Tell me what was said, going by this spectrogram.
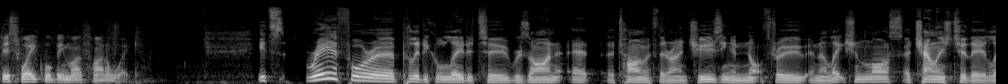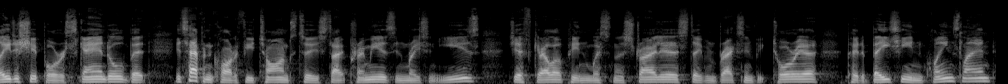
This week will be my final week. It's rare for a political leader to resign at a time of their own choosing and not through an election loss, a challenge to their leadership or a scandal, but it's happened quite a few times to state premiers in recent years. Geoff Gallop in Western Australia, Stephen Bracks in Victoria, Peter Beattie in Queensland,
